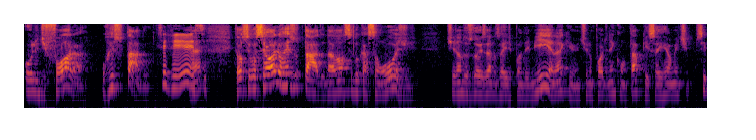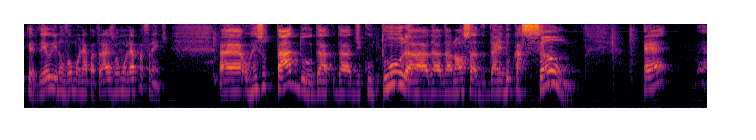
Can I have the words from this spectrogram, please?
olho de fora o resultado. Você vê né? esse. Então, se você olha o resultado da nossa educação hoje, tirando os dois anos aí de pandemia, né, que a gente não pode nem contar, porque isso aí realmente se perdeu e não vamos olhar para trás, vamos olhar para frente. É, o resultado da, da- de cultura, da, da nossa da educação é, é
